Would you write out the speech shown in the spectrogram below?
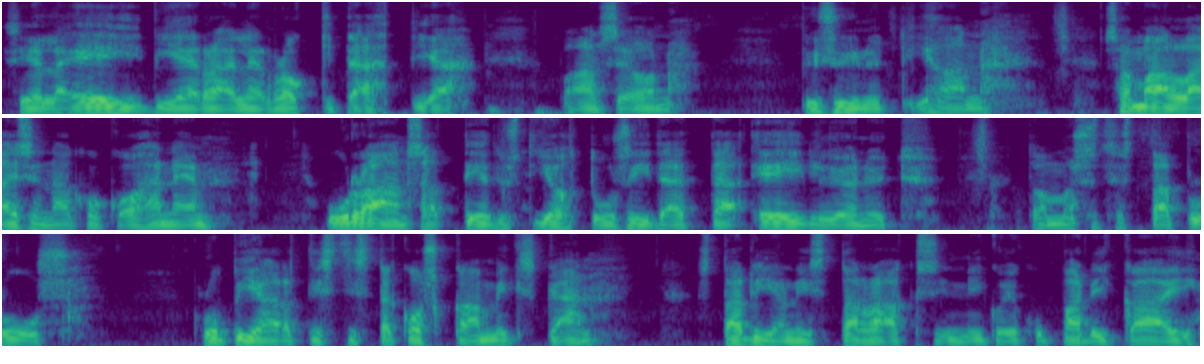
siellä ei vieraille rokkitähtiä, vaan se on pysynyt ihan samanlaisena koko hänen uraansa. Tietysti johtuu siitä, että ei lyönyt tuommoisesta blues-klubiartistista koskaan miksikään stadionistaraksi, niin kuin joku Buddy Kai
